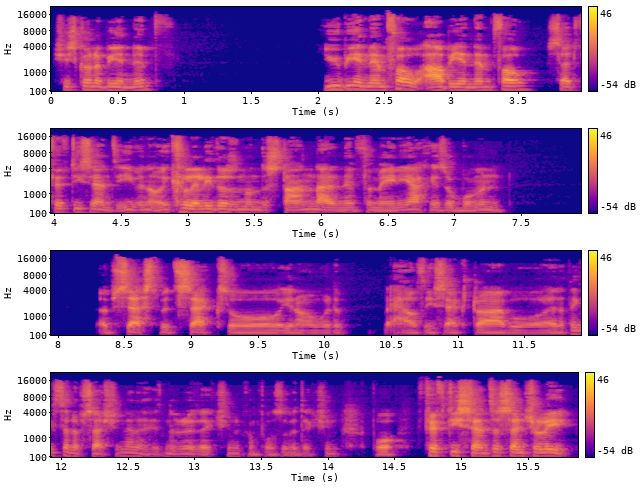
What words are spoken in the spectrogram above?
she's going to be a nymph. You be a nympho, I'll be a nympho, said 50 Cent, even though he clearly doesn't understand that an nymphomaniac is a woman obsessed with sex or, you know, with a healthy sex drive, or I think it's an obsession and it isn't an addiction, a compulsive addiction. But 50 Cent essentially,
